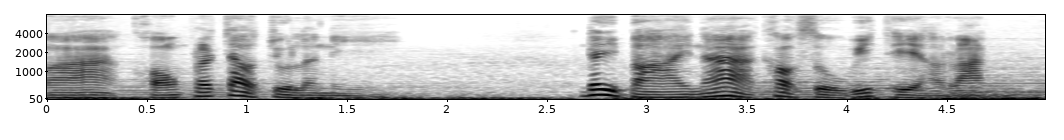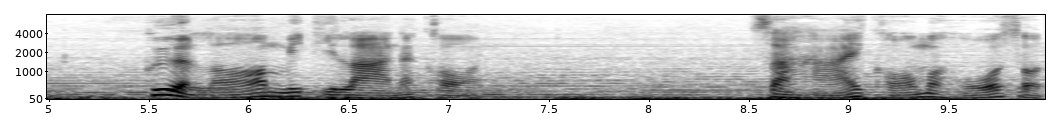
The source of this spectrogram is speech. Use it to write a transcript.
มาของพระเจ้าจุลนี ได้บายหน้าเข้าสู่วิเทหรัฐเพื่อล้อมมิถิลานคร สหายของมโหสถ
